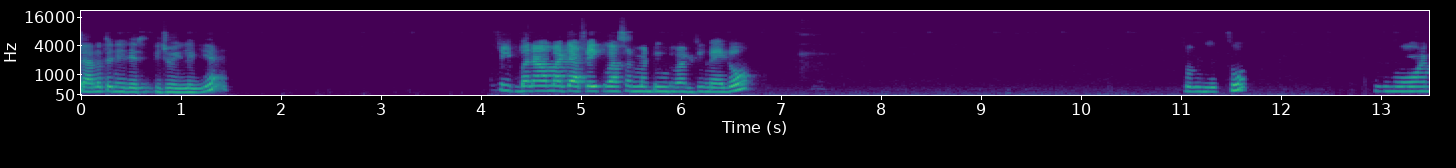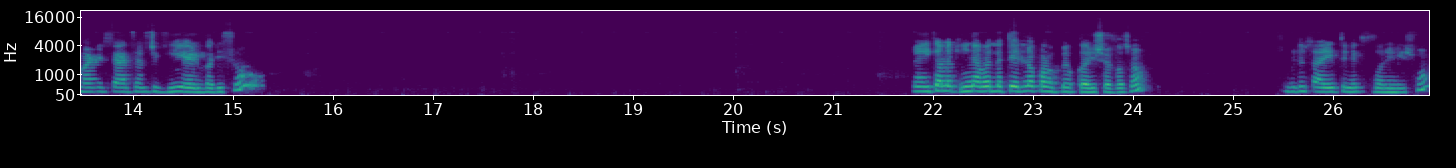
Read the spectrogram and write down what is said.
ચાલો તેની રેસીપી જોઈ લઈએ. સ્વીટ બનાવવા માટે આપણે એક વાસણમાં દૂધ વાટકી મેદો થોડું મીઠું. મોણ માટે ચાર ચમચી ઘી એડ કરીશું. અહીં તમે ઘીના બદલે તેલનો પણ ઉપયોગ કરી શકો છો. બધું સારી રીતે મિક્સ કરી લઈશું.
